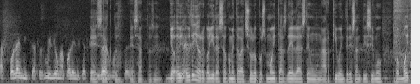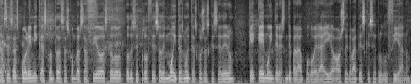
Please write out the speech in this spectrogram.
as polémicas, as mil e unha polémicas que exacto, tivemos. Pero... Exacto, sí. Yo, eh, eu, eu teño recollidas, eu comentaba Chulo pois pues, moitas delas, ten un arquivo interesantísimo con moitas esas polémicas, con todas as conversacións, todo, todo ese proceso de moitas, moitas cosas que se deron, que, que é moi interesante para un pouco ver aí os debates que se producían ¿no?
